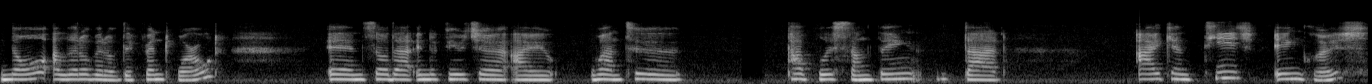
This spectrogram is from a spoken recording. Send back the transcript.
know a little bit of different world. And so that in the future i want to publish something that I can teach English,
